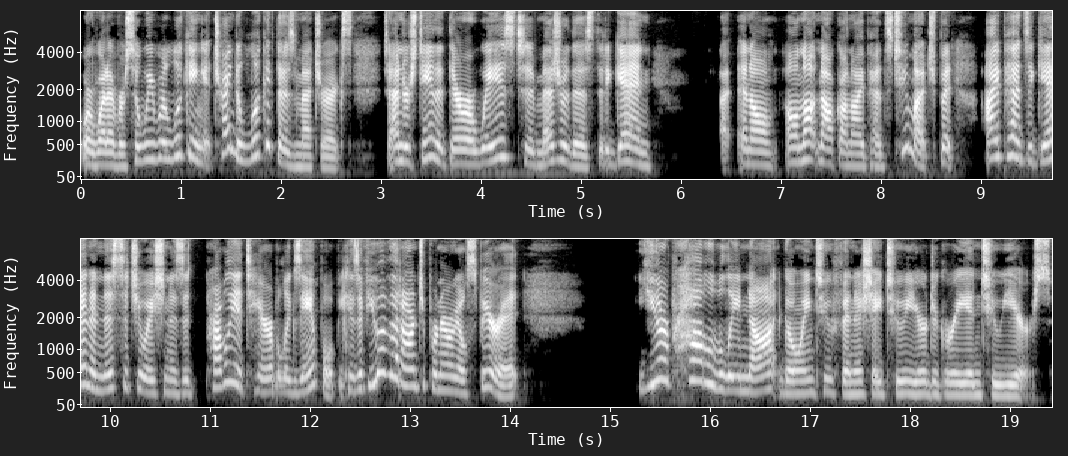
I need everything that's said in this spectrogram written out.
or whatever? So we were looking at trying to look at those metrics to understand that there are ways to measure this that again uh, and I'll I'll not knock on IPEDS too much, but IPEDS again in this situation is a, probably a terrible example because if you have that entrepreneurial spirit, you're probably not going to finish a two year degree in two years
